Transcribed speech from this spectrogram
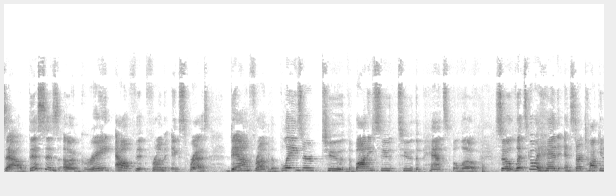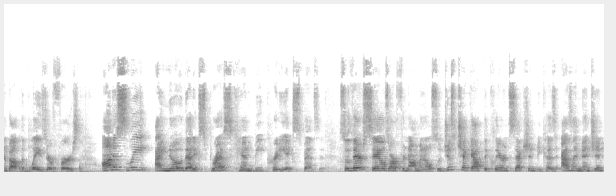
this out. This is a great outfit from Express. Down from the blazer to the bodysuit to the pants below. So let's go ahead and start talking about the blazer first. Honestly, I know that Express can be pretty expensive. So their sales are phenomenal. So just check out the clearance section because as I mentioned,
